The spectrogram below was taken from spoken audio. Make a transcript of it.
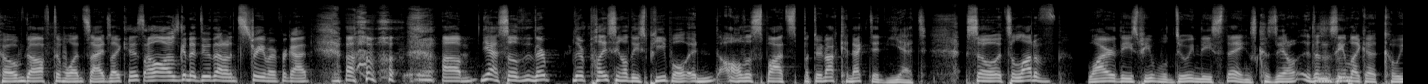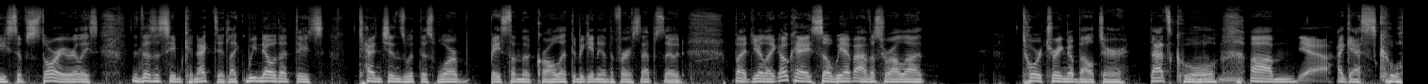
combed off to one side like his. Oh, I was gonna do that on stream. I forgot. Um, um, yeah, so they're they're placing all these people in all the spots, but they're not connected yet. So it's a lot of why are these people doing these things? Because they don't. It doesn't seem like a cohesive story, or at least it doesn't seem connected. Like we know that there's tensions with this war based on the crawl at the beginning of the first episode, but you're like, okay, so we have Avasarala torturing a belter. That's cool. Um, Yeah, I guess cool.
